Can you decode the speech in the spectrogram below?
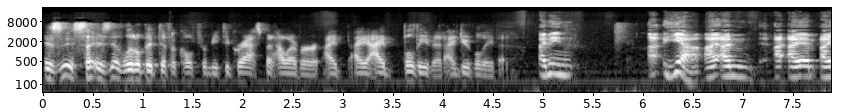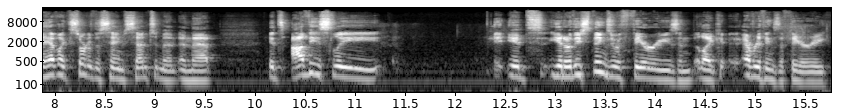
is, is, is a little bit difficult for me to grasp. But however, I, I, I believe it. I do believe it. I mean, uh, yeah, I, I'm I I have like sort of the same sentiment in that it's obviously it's you know these things are theories and like everything's a theory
